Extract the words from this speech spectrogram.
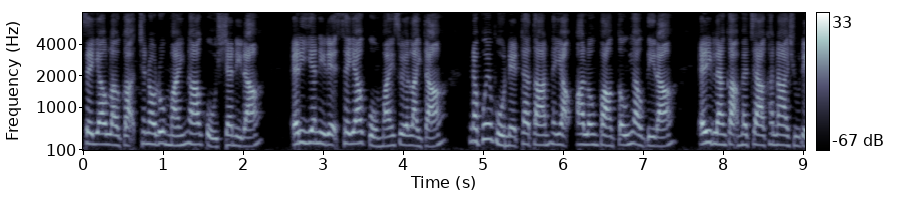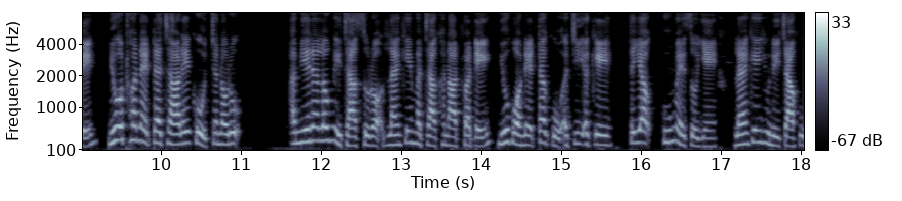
10ယောက်လောက်ကကျွန်တော်တို့မိုင်းနာကိုရှက်နေတာ အဲ့ဒီရက်နေတဲ့10ယောက်ကိုမိုင်းဆွဲလိုက်တာနှစ်ပွင့်ဖို့နဲ့တက်သား2ယောက်အလုံးပေါင်း3ယောက်သေးတာအဲ့ဒီလန်ကမကြာခဏယူတယ်မြို့အထွက်နဲ့တက်ကြားတဲ့ကိုကျွန်တော်တို့အမြဲတမ်းလုံးနေကြဆိုတော့လန်ကင်းမကြာခဏထွက်တယ်မြို့ပေါ်နဲ့တက်ကိုအကြီးအကဲတယောက်ကူးမယ်ဆိုရင်လန်ကင်းယူနေကြဟု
